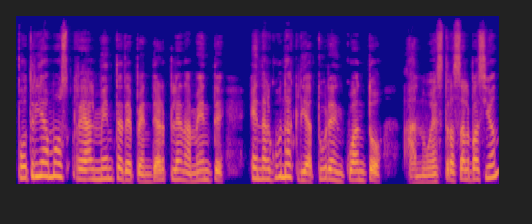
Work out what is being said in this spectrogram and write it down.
¿Podríamos realmente depender plenamente en alguna criatura en cuanto a nuestra salvación?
